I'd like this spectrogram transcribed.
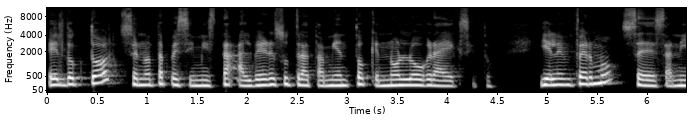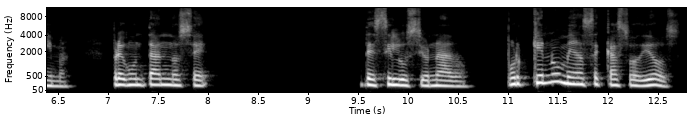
El doctor se nota pesimista al ver su tratamiento que no logra éxito y el enfermo se desanima, preguntándose, desilusionado, ¿por qué no me hace caso Dios?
